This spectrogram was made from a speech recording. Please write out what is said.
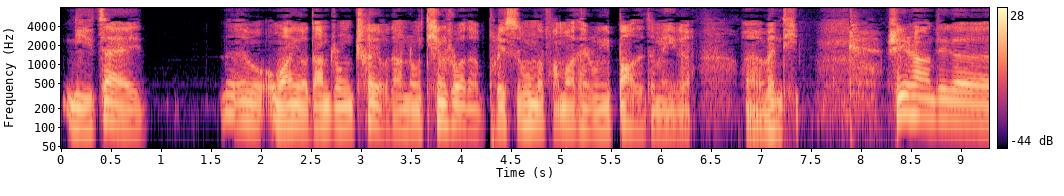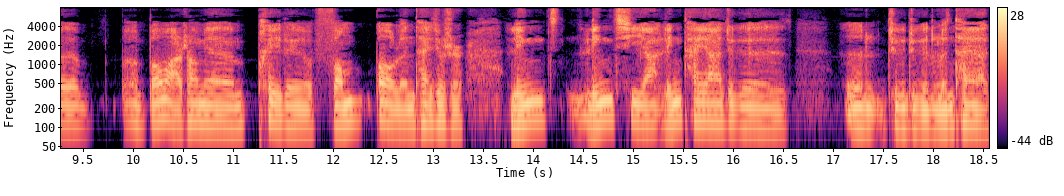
你在呃网友当中、车友当中听说的普利司通的防爆胎容易爆的这么一个呃问题，实际上这个呃宝马上面配这个防爆轮胎就是零零气压、零胎压这个呃这个这个轮胎啊。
